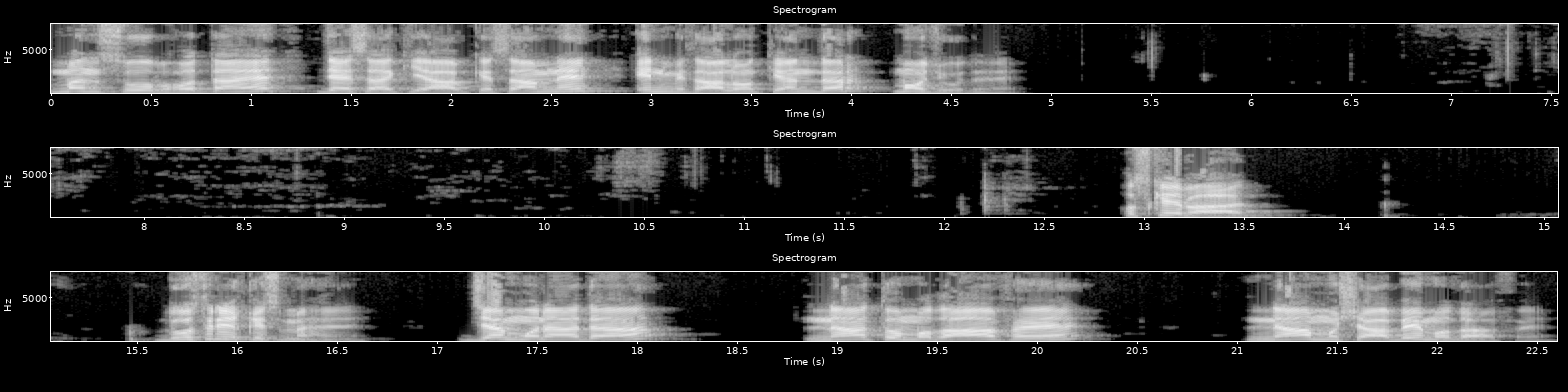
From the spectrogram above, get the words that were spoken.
मंसूब होता है, जैसा कि आपके सामने इन मिसालों के अंदर मौजूद है। उसके बाद दूसरी किस्म है। जब मुनादा ना तो मुदाफ है, ना मुशाब मुदाफ है।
